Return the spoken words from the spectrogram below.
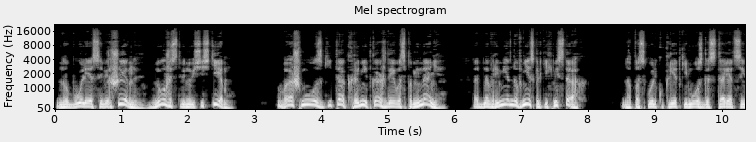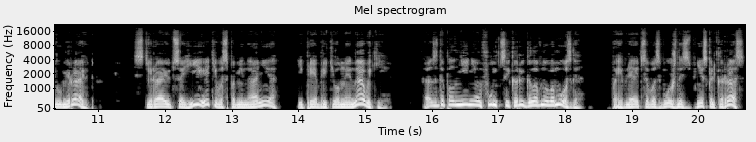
но более совершенную множественную систему. Ваш мозг и так хранит каждое воспоминание одновременно в нескольких местах, но поскольку клетки мозга старятся и умирают, стираются и эти воспоминания, и приобретенные навыки, а с дополнением функций коры головного мозга появляется возможность в несколько раз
